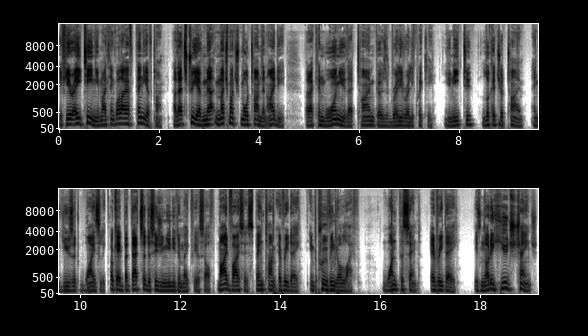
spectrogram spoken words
If you're 18, you might think, well, I have plenty of time. Now that's true. You have much, much more time than I do. But I can warn you that time goes really, really quickly. You need to look at your time and use it wisely. Okay, but that's a decision you need to make for yourself. My advice is spend time every day improving your life. 1% every day is not a huge change,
